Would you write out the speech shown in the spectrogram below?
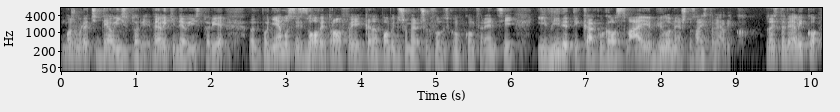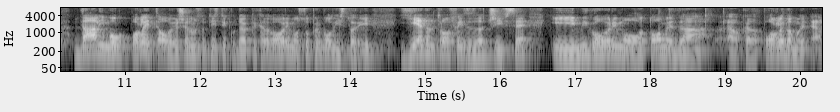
možemo reći, deo istorije, veliki deo istorije. Po njemu se zove trofej kada pobediš u Američkoj futbolskoj konferenciji i videti kako ga osvajaju je bilo nešto zaista veliko zaista veliko, da li mogu, pogledajte ovo, još jednom statistiku, dakle, kada govorimo o Super Bowl istoriji, jedan trofej za Chiefse i mi govorimo o tome da, evo, kada pogledamo evo,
